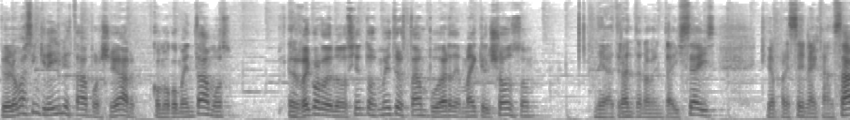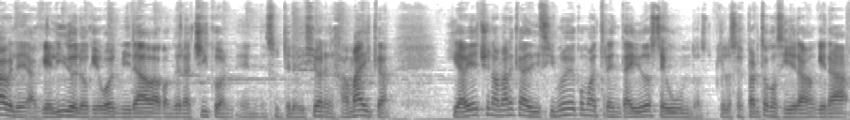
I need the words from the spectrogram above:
Pero lo más increíble estaba por llegar. Como comentamos, el récord de los 200 metros está en poder de Michael Johnson, de Atlanta 96, que parecía inalcanzable, aquel ídolo que Bolt miraba cuando era chico en, su televisión en Jamaica, y había hecho una marca de 19,32 segundos, que los expertos consideraban que era,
